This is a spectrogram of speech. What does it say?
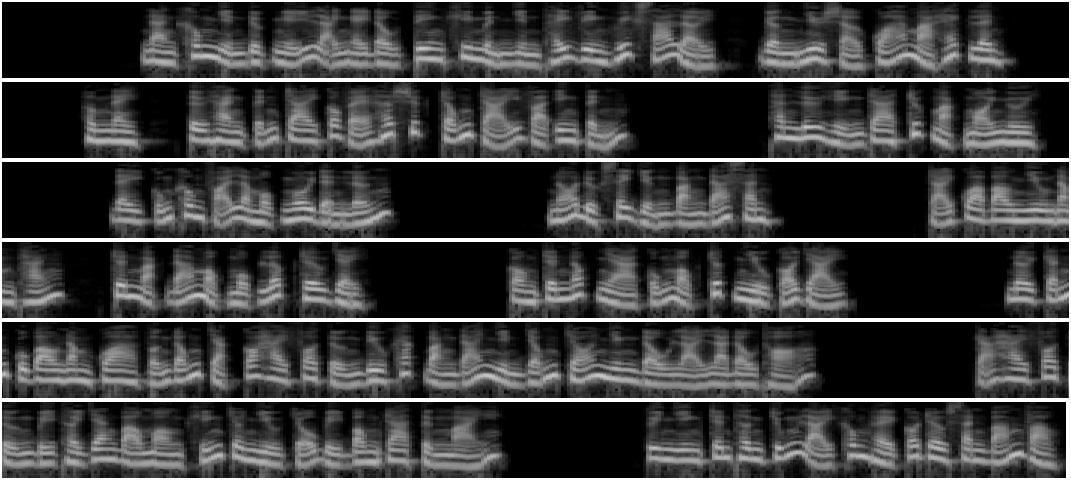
Nàng không nhịn được nghĩ lại ngày đầu tiên khi mình nhìn thấy viên huyết xá lợi, gần như sợ quá mà hét lên. Hôm nay, từ hàng tỉnh trai có vẻ hết sức trống trải và yên tĩnh. Thanh lư hiện ra trước mặt mọi người. Đây cũng không phải là một ngôi đền lớn. Nó được xây dựng bằng đá xanh. Trải qua bao nhiêu năm tháng, trên mặt đá mọc một lớp rêu dày. Còn trên nóc nhà cũng mọc rất nhiều cỏ dại. Nơi cánh của bao năm qua vẫn đóng chặt có hai pho tượng điêu khắc bằng đá nhìn giống chó nhưng đầu lại là đầu thỏ. Cả hai pho tượng bị thời gian bào mòn khiến cho nhiều chỗ bị bong ra từng mãi. Tuy nhiên trên thân chúng lại không hề có rêu xanh bám vào.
